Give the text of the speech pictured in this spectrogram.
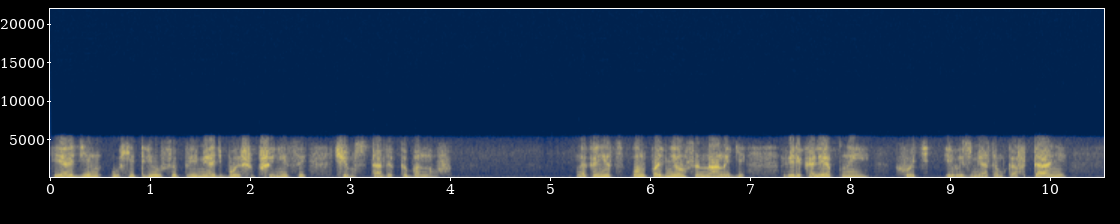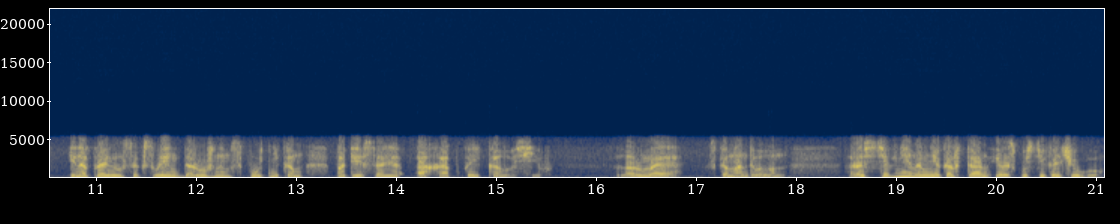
и один ухитрился примять больше пшеницы, чем стадо кабанов. Наконец он поднялся на ноги, великолепный, хоть и в измятом кафтане, и направился к своим дорожным спутникам, потрясая охапкой колосьев. «Лорме!» — скомандовал он. «Расстегни на мне кафтан и распусти кольчугу».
